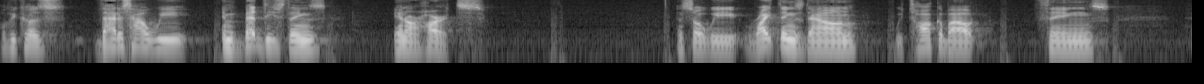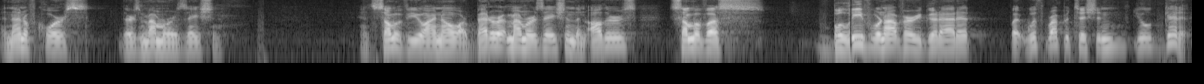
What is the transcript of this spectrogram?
Well, because that is how we embed these things in our hearts. And so we write things down, we talk about things, and then, of course, there's memorization. And some of you I know are better at memorization than others. Some of us believe we're not very good at it, but with repetition, you'll get it.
